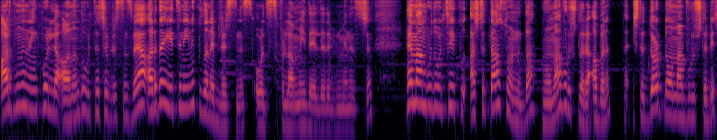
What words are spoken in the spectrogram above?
Ardından Enkor ile anında ulti açabilirsiniz veya arada yeteneğini kullanabilirsiniz. Orada sıfırlanmayı da elde edebilmeniz için. Hemen burada ultiyi açtıktan sonra da normal vuruşlara abanıp işte 4 normal vuruşta bir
